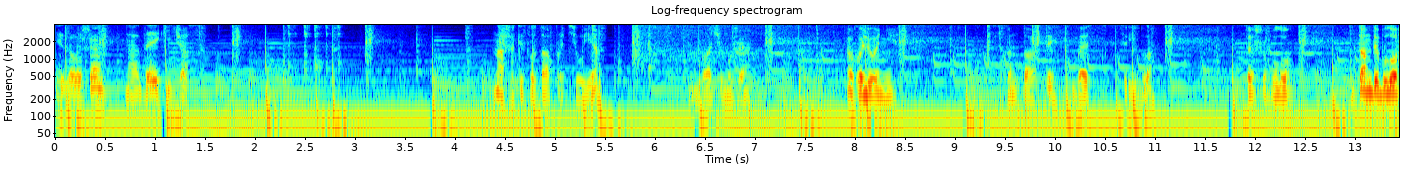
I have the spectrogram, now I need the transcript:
І залишаємо на деякий час. Наша кислота працює. Бачимо вже оголені контакти без срібла. Те, що було там, де було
